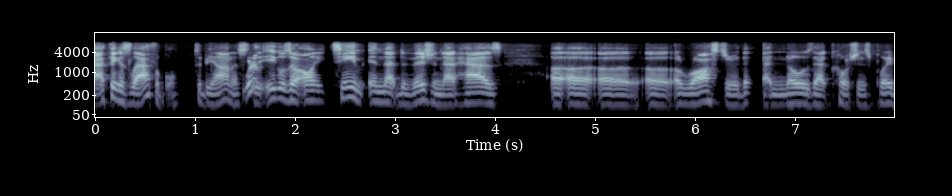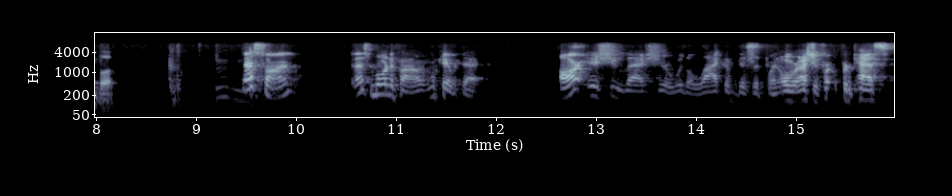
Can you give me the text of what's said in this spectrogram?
I think it's laughable. To be honest, what? the Eagles are the only team in that division that has a a, a, a roster that, knows that coach's playbook. That's fine. That's more than fine. I'm okay with that. Our issue last year was a lack of discipline, or actually for, for the past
